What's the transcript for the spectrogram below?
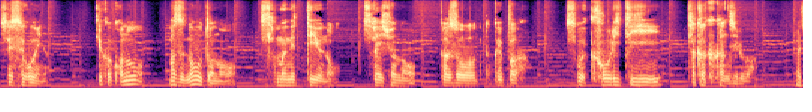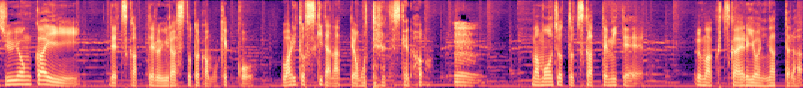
それすごいな。ていうか、この、まずノートのサムネっていうの、最初の画像、なんかやっぱ、すごいクオリティ高く感じるわ。まあ14回で使ってるイラストとかも結構割と好きだなって思ってるんですけど、うん。まあもうちょっと使ってみて、うまく使えるようになったら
